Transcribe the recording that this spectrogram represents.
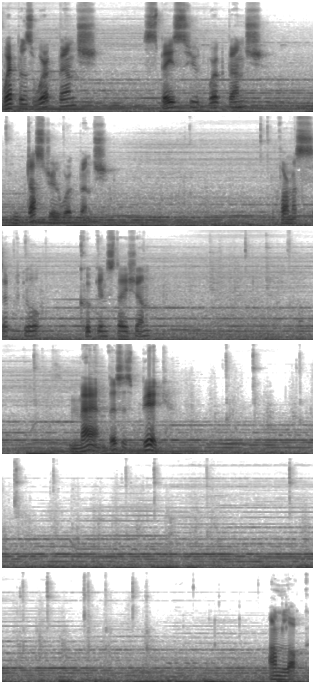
Weapons workbench, spacesuit workbench, industrial workbench, pharmaceutical cooking station. Man, this is big. Unlock.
